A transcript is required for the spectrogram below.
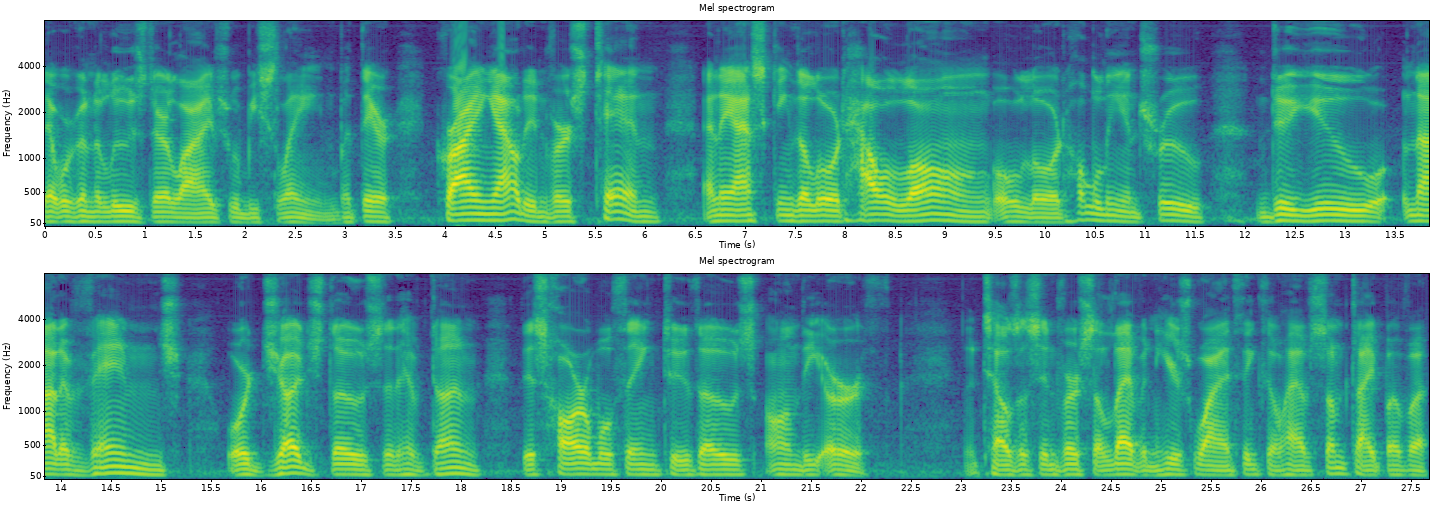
that were going to lose their lives will be slain. But they're crying out in verse 10 and asking the Lord, How long, O Lord, holy and true, do you not avenge or judge those that have done this horrible thing to those on the earth? It tells us in verse 11, here's why I think they'll have some type of a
